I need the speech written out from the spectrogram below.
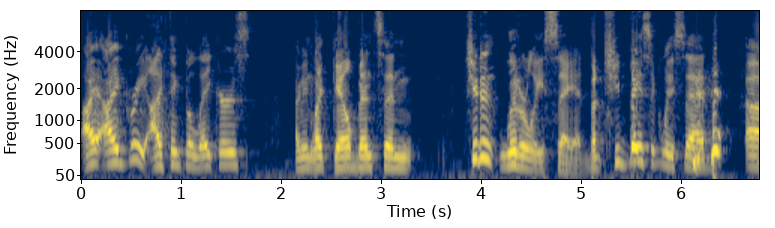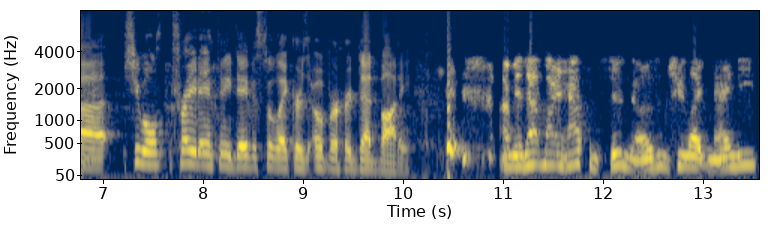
I, I agree. I think the Lakers. I mean, like Gayle Benson, she didn't literally say it, but she basically said uh, she will trade Anthony Davis to the Lakers over her dead body. I mean that might happen soon though. Isn't she like ninety?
